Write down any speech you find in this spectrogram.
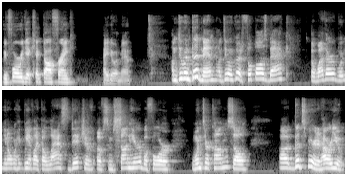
before we get kicked off, Frank, how you doing, man? I'm doing good, man. I'm doing good. Football's back. The weather, we're, you know, we have like the last ditch of, of some sun here before winter comes. So, uh, good spirited. How are you?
